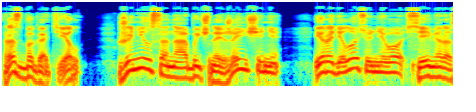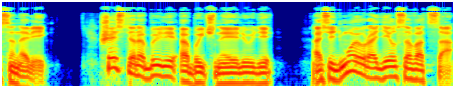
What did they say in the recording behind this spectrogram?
разбогател, женился на обычной женщине, и родилось у него семеро сыновей. Шестеро были обычные люди, а седьмой уродился в отца,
